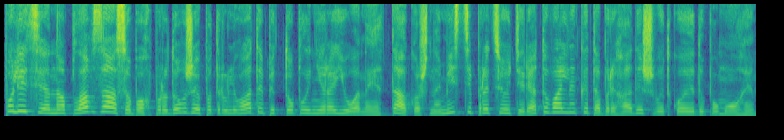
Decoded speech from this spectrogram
Поліція на плавзасобах продовжує патрулювати підтоплені райони. Також на місці працюють рятувальники та бригади швидкої допомоги.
